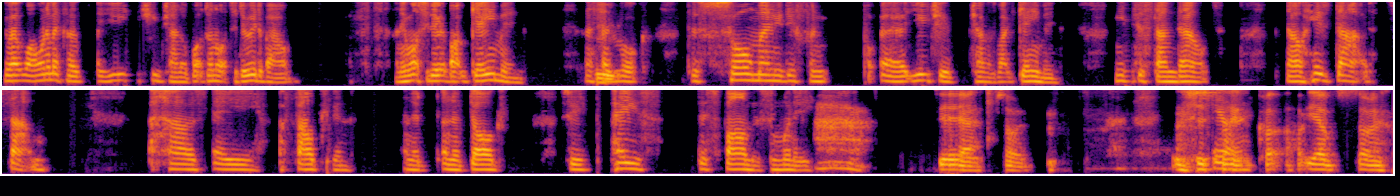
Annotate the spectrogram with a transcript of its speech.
He went, Well, I want to make a, a YouTube channel, but I don't know what to do it about. And he wants to do it about gaming. I said, Mm. Look, there's so many different uh, YouTube channels about gaming. You need to stand out. Now his dad, Sam, has a a falcon and a and a dog, so he pays this farmer some money. Ah, yeah. Sorry. It's just Yeah. yeah. I'm Sorry.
